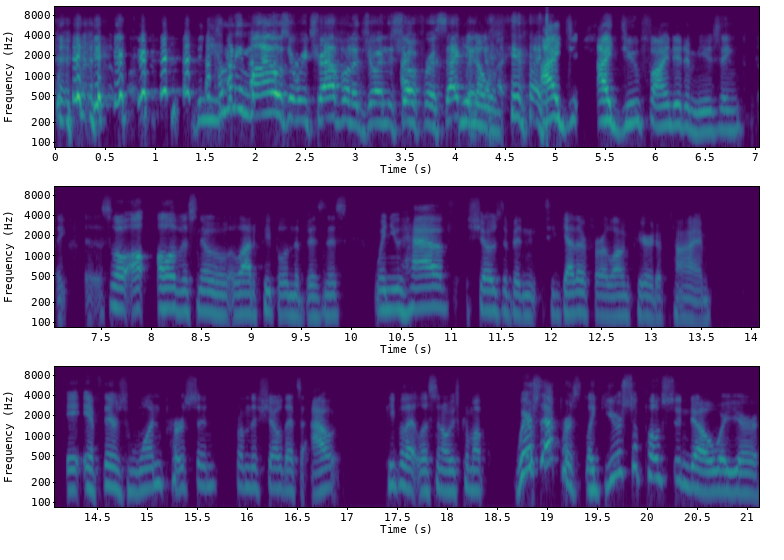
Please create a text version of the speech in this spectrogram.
How many miles are we traveling to join the show for a segment? You know what? I I do, I do find it amusing. Like, so all, all of us know a lot of people in the business. When you have shows that have been together for a long period of time, if there's one person from the show that's out, people that listen always come up. Where's that person? Like you're supposed to know where your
